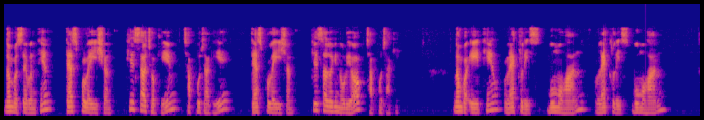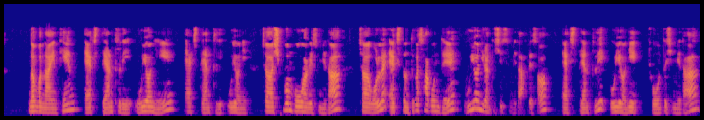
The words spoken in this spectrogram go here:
Number 17, desperation, 필사적임, 자포자기. desperation, 필사적인 노력, 자포자기. Number 18, reckless, 무모한, reckless, 무모한. Number 19, accidentally, 우연히, accidentally, 우연히. 자, 10번 보고 가겠습니다. 자, 원래 accident가 사고인데 우연이란 뜻이 있습니다. 그래서 accidentally, 우연히 좋은 뜻입니다.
